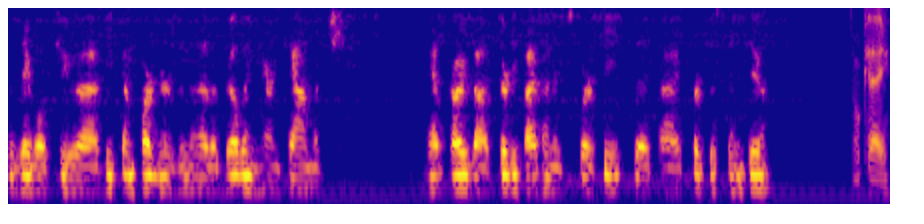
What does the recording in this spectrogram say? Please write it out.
was able to uh, become partners in another building here in town, which had probably about 3,500 square feet that I purchased into. Okay.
